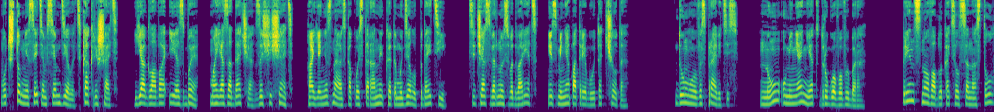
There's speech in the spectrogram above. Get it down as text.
Вот что мне с этим всем делать? Как решать? Я глава ИСБ. Моя задача защищать, а я не знаю, с какой стороны к этому делу подойти. Сейчас вернусь во дворец, и с меня потребуют отчета. Думаю, вы справитесь. Ну, у меня нет другого выбора. Принц снова облокотился на стул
